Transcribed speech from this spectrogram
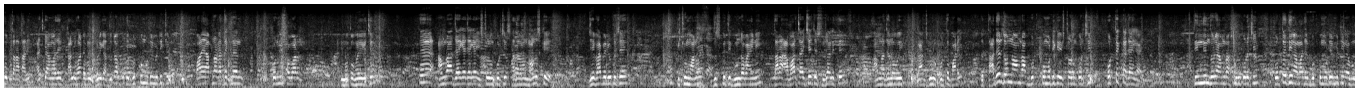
খুব তাড়াতাড়ি। আজকে আমাদের কালুঘাট এবং ভূমিকা দুটো বুথে বুট কমিটির মিটিং ছিল। পাড়ায় আপনারা দেখলেন, কর্মী সবার মতো হয়ে গেছে। তো আমরা জায়গায় জায়গায় স্টোরুম করছি। সাধারণ মানুষকে যেভাবে লুটেছে, কিছু মানুষ, দুষ্কৃতী গুন্ডা বাহিনী, তারা আবার চাইছে যে সুজালিতে আমরা যেন ওই কাজগুলো করতে পারি। তো তাদের জন্য আমরা বুট কমিটিকে স্টোরুম করছি। প্রত্যেকটা জায়গায় তিন দিন ধরে আমরা শুরু করেছি। প্রত্যেক দিন আমাদের বুট কমিটির মিটিং এবং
